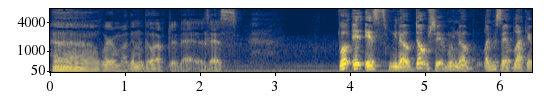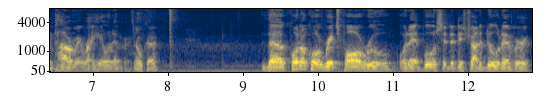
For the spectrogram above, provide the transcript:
Where am I gonna go after that? That's well, it, it's you know dope shit. You know, like we said, black empowerment right here, whatever. Okay. The quote unquote Rich Paul rule or that bullshit that they try to do, whatever.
